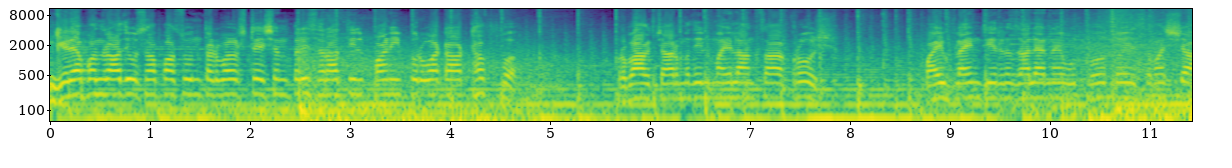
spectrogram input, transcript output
गेल्या पंधरा दिवसापासून तडवळ स्टेशन परिसरातील पाणी पुरवठा ठप्प. प्रभाग चारमधील महिलांचा आक्रोश. पाईपलाईन जीर्ण झाल्याने उद्भवतोय समस्या.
